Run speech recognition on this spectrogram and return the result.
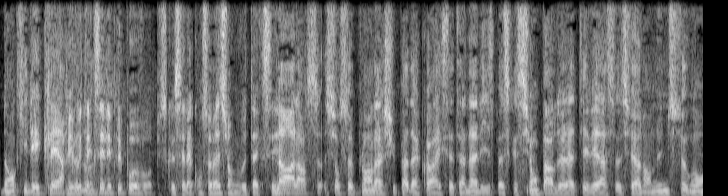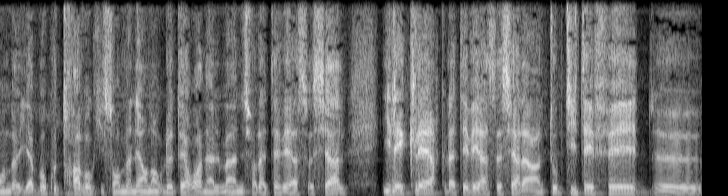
Donc, il est clair Mais que vous nous- taxez les plus pauvres, puisque c'est la consommation que vous taxez. non, alors sur sur ce plan-là, je suis pas d'accord avec cette analyse parce que si on parle de la TVA sociale en une seconde, il y a beaucoup de travaux qui sont menés en Angleterre ou en Allemagne sur la TVA sociale. Il est clair que la TVA sociale a un tout petit effet de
